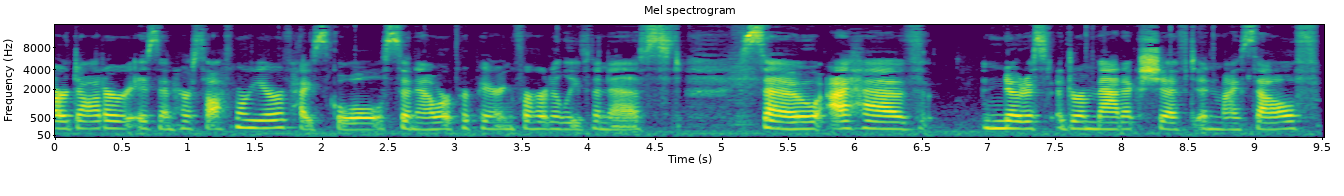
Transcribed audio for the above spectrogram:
our daughter is in her sophomore year of high school. So now we're preparing for her to leave the nest. So I have noticed a dramatic shift in myself.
